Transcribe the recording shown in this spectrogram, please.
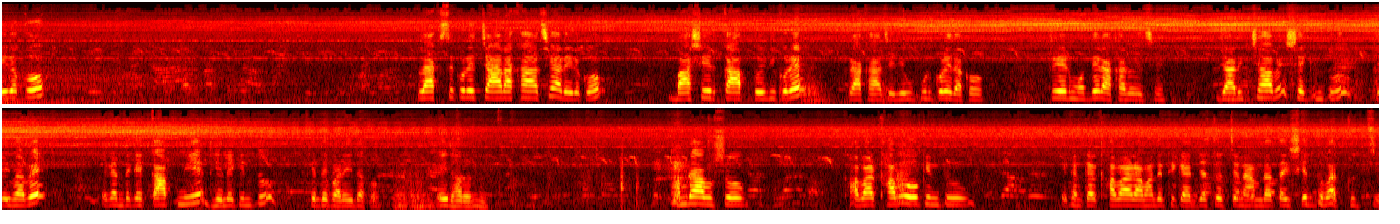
এইরকম ফ্ল্যাক্সে করে চা রাখা আছে আর এরকম বাঁশের কাপ তৈরি করে রাখা আছে। যে উপর করে দেখো, ট্রের মধ্যে রাখা রয়েছে। যার ইচ্ছা হবে সে কিন্তু এইভাবে এখান থেকে কাপ নিয়ে ঢেলে কিন্তু খেতে পারে, এই দেখো, এই ধরনের। আমরা অবশ্য খাবার খাব, কিন্তু এখানকার খাবার আমাদের ঠিক অ্যাডজাস্ট হচ্ছে না, আমরা তাই সেদ্ধ ভাত খুঁজছি।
